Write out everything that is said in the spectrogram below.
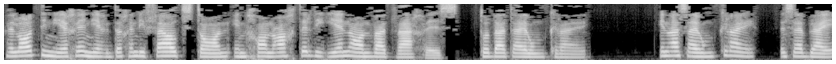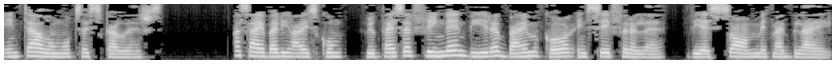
Hij laat die 99 in die veld staan en gaan achter die een aan wat weg is, totdat hij omkrijgt. En als hij omkrijgt, is hij blij en tel om op zijn schouders. Als hij bij die huis komt, roep hij zijn vrienden en bieren bij mekaar en sê vir hulle, wie is saam met mij blij,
